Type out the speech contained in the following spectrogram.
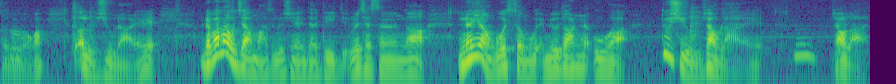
ဆိုပြီးတော့ကွာသူအဲ့လိုယူလာတယ်တဲ့တပတ်လောက်ကြာမှဆိုလို့ရှိရင်ဒီ Richardson ကနဲ့ရောင်ဝတ်စုံကိုအမျိုးသားနှစ်ဦးကသူ့ရှိကိုရောက်လာတယ်တဲ့ရောက်လာတယ်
